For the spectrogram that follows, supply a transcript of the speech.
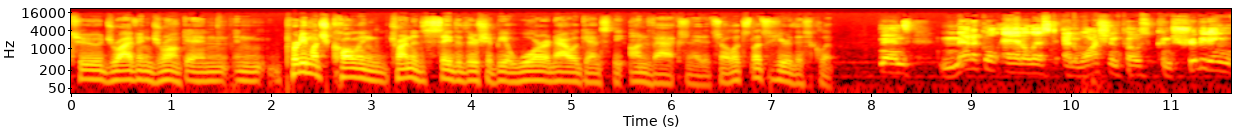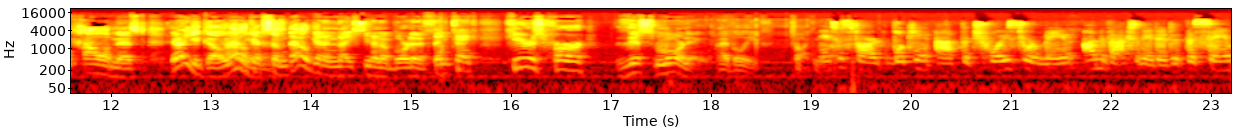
to driving drunk and, and pretty much calling trying to say that there should be a war now against the unvaccinated so let's let's hear this clip CNN's medical analyst and Washington Post contributing columnist. There you go. That'll get some. That'll get a nice seat on a board at a think tank. Here's her this morning, I believe, talking. need to start looking at the choice to remain unvaccinated the same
